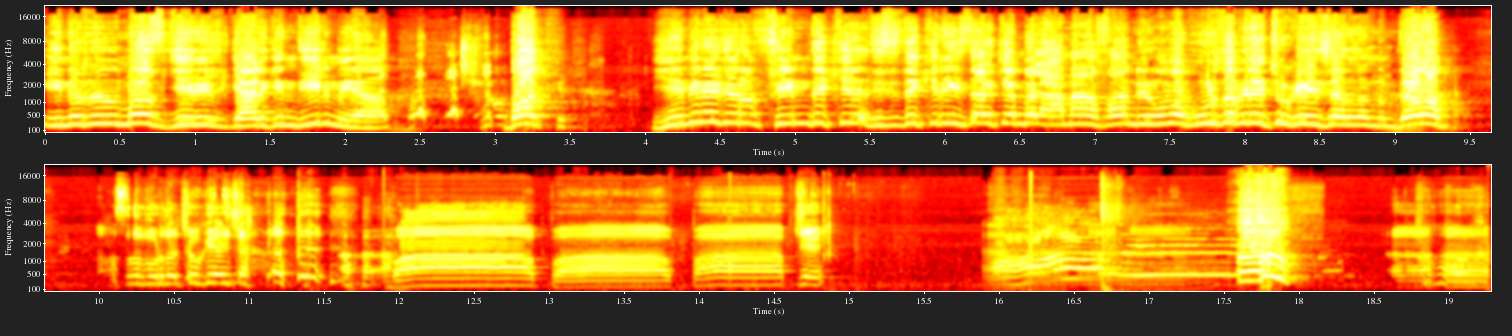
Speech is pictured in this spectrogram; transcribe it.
inanılmaz geril gergin değil mi ya? Bak yemin ediyorum filmdeki dizidekini izlerken böyle aman falan diyorum ama burada bile çok heyecanlandım. Devam. Aslı burada çok heyecanlı. pa pa papçı. Aha. Ah! Aha.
